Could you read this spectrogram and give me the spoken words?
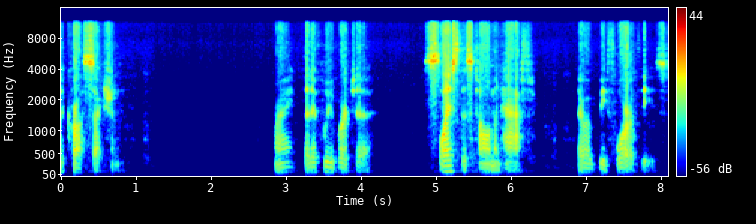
the cross section, right? That if we were to slice this column in half, there would be four of these.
